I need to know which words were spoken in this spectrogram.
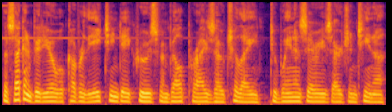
The second video will cover the 18-day cruise from Valparaiso, Chile to Buenos Aires, Argentina,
